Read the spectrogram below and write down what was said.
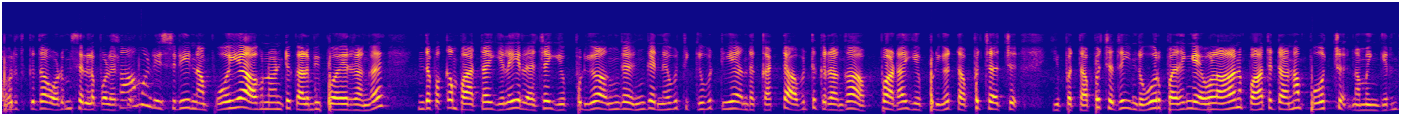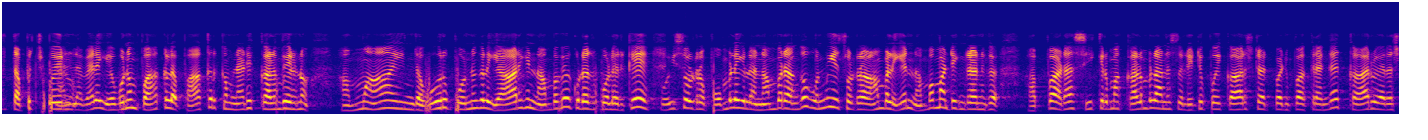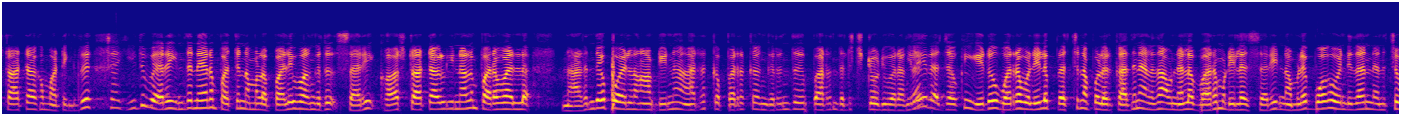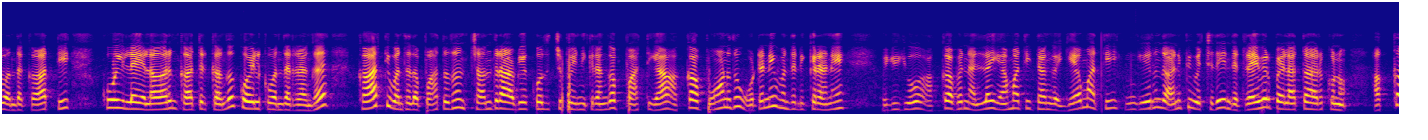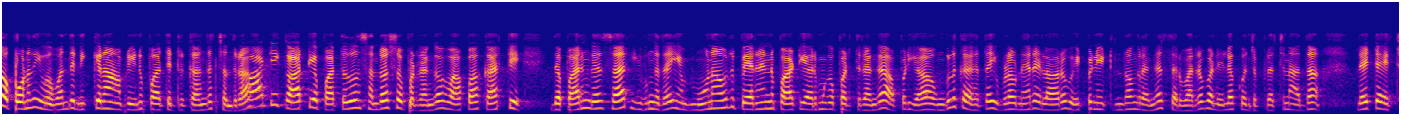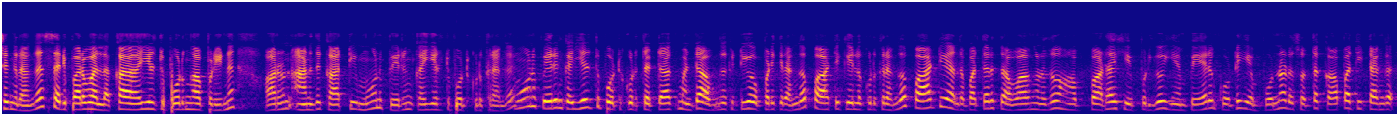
அவருக்கு தான் உடம்பு சரியில்லை போல. சாமுண்டீஸ்வரி நான் போயே ஆகணும்ன்ட்டு கிளம்பி போயிடுறாங்க. இந்த பக்கம் பார்த்தா இளையராஜா எப்படியோ அங்கே இங்கே நெவுத்தி கிவுத்தி அந்த கட்டை அவுத்துக்கிறாங்க. அப்பாடா எப்படியோ தப்பிச்சாச்சு. இப்போ தப்பிச்சது இந்த ஊர் பையங்க எவ்வளோன்னு பார்த்துட்டானா போச்சு. நம்ம இங்கேருந்து தப்பிச்சு போயிடணும். வேலை எவனும் பார்க்கல. பார்க்கறதுக்கு முன்னாடி கிளம்பிடணும். அம்மா இந்த ஊர் பொண்ணுங்களை யாரையும் நம்பவே கூடாது போல இருக்கே. பொய் சொல்கிற பொம்பளைகளை நம்புறாங்க. உண்மையை சொல்கிற ஆம்பளைய நம்ப மாட்டேங்கிறானுங்க. அப்பாடா சீக்கிரமாக கிளம்பலான்னு சொல்லிட்டு போய் கார் ஸ்டார்ட் பண்ணி பார்க்குறாங்க. கார் வேற ஸ்டார்ட் ஆக மாட்டேங்குது. இது வேற இந்த நேரம் பார்த்து நம்மளை பழி வாங்குது. சரி கார் ஸ்டார்ட் ஆகலினாலும் பரவாயில்ல. நடந்தே போயிடலாம் அப்படின்னு அறக்க பறக்க அங்கிருந்து பறந்தடிச்சுட்டு ஓடி வராங்க. இளையராஜாவுக்கு ஏதோ வர வழியில் பிரச்சனை போல இருக்கு. அதனால தான் அவனால் வர முடியல. சரி நம்மளே போக வேண்டியதான்னு நினச்சி வந்த கார்த்தி கோயிலில் எல்லாரும் காத்திருக்காங்க. கோயிலுக்கு வந்துடுறாங்க. கார்த்தி வந்ததை பார்த்ததும் சந்திரா அப்படியே கொதிச்சு போய் நிற்கிறாங்க பார்த்தியா அக்கா போனதும் உடனே வந்து நிற்கிறானே ஐயோ அக்காவை நல்லா ஏமாத்திட்டாங்க. ஏமாத்தி இங்கேருந்து அனுப்பி வச்சதே இந்த டிரைவர் பயிலாக தான் இருக்கணும். அக்கா போனதும் இவன் வந்து நிற்கிறான் அப்படின்னு பார்த்துட்டு இருக்காங்க சந்திரா. பாட்டி கார்த்தியை பார்த்ததும் சந்தோஷப்படுறாங்க வாப்பா கார்த்தி இதை பாருங்க சார் இவங்க தான் என் மூணாவது பேரன்னு பாட்டி அறிமுகப்படுத்துகிறாங்க அப்படியா? உங்களுக்காக தான் இவ்வளோ நேரம் எல்லாரும் வெயிட் பண்ணிட்டு இருந்தோங்கிறாங்க. சார் வர வழியில் கொஞ்சம் பிரச்சனை அதான் லேட் ஆயிடுச்சுங்கிறாங்க. சரி பரவாயில்ல கையெழுத்து போடுங்க அப்படின்னு அருண் ஆனது கார்த்தி மூணு பேரும் கையெழுத்து போட்டு கொடுக்குறாங்க. மூணு பேரும் கையெழுத்து போட்டு கொடுத்த டாக்குமெண்ட்டை அவங்ககிட்டயே ஒப்படைக்கிறாங்க. பாட்டி கையில் கொடுக்குறாங்க. பாட்டி அந்த பத்திரத்தை வாங்கினதும் அப்பாடா எப்படியோ என் பேரன் போட்டு என் பொண்ணோட சொத்தை காப்பாற்றிட்டாங்க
